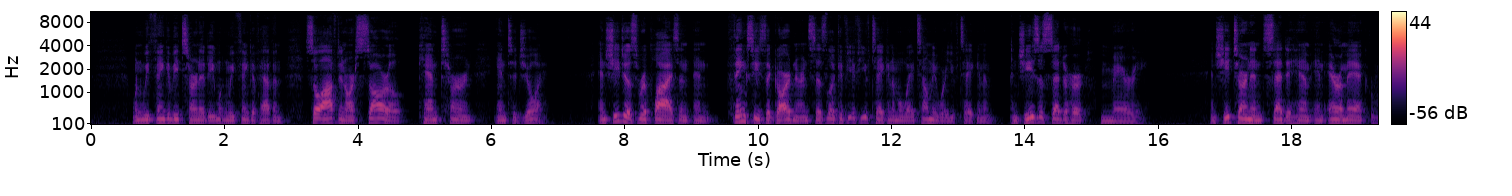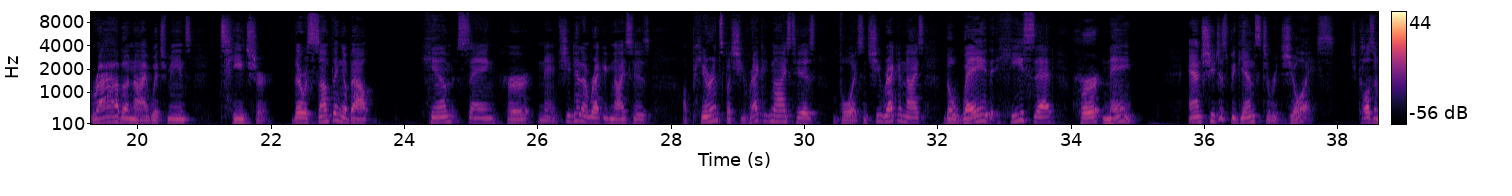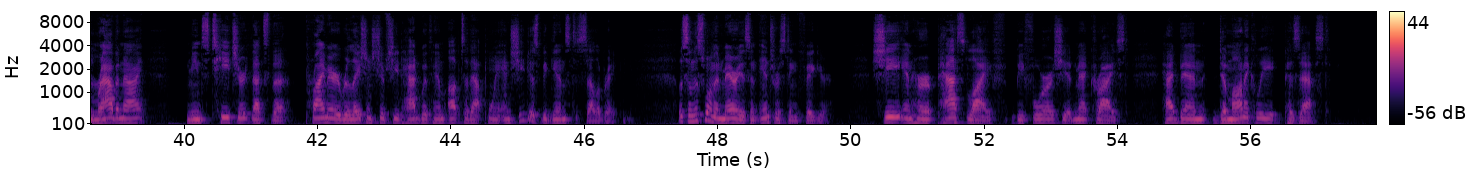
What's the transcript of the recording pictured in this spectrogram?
when we think of eternity, when we think of heaven, so often our sorrow can turn into joy. And she just replies and, and thinks he's the gardener and says, Look, if, you, if you've taken him away, tell me where you've taken him, And Jesus said to her, Mary. And she turned and said to him in Aramaic, Rabboni, which means teacher. There was something about him saying her name. She didn't recognize his appearance, but she recognized his voice and she recognized the way that he said her name. And she just begins to rejoice. She calls him Rabboni, means teacher. That's the primary relationship she'd had with him up to that point, and she just begins to celebrate. Listen, this woman, Mary, is an interesting figure. She, in her past life, before she had met Christ, had been demonically possessed.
